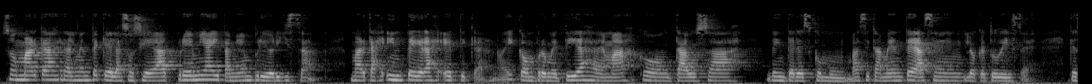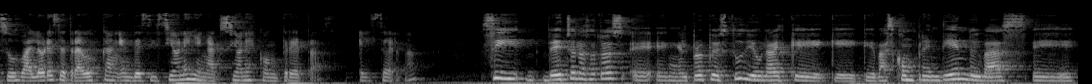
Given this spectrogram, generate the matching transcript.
Son marcas realmente que la sociedad premia y también prioriza. Marcas íntegras, éticas ¿no? y comprometidas además con causas de interés común. Básicamente hacen lo que tú dices, que sus valores se traduzcan en decisiones y en acciones concretas. El ser, ¿no? Sí, de hecho nosotros eh, en el propio estudio, una vez que, vas comprendiendo y vas eh,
